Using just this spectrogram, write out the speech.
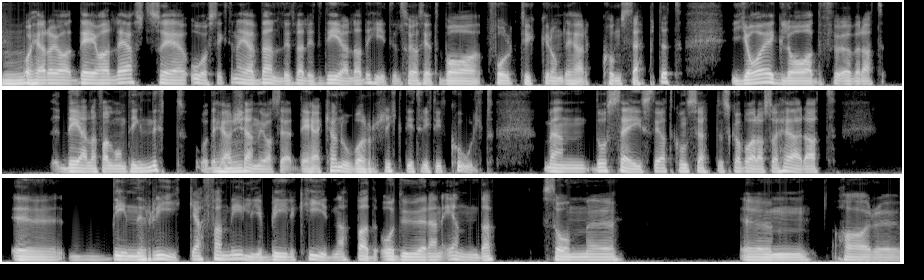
Mm. Och här har jag, det jag har läst så är åsikterna är väldigt, väldigt delade hittills. Så jag har sett vad folk tycker om det här konceptet. Jag är glad för över att det är i alla fall någonting nytt. Och det här Mm. känner jag så här, det här kan nog vara riktigt, riktigt coolt. Men då sägs det att konceptet ska vara så här att eh, din rika familj blir kidnappad och du är den enda som eh, ehm, har eh,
